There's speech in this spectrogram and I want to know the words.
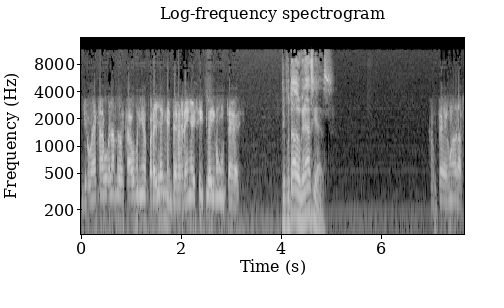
Yo voy a estar volando de Estados Unidos para allá y me enteraré en el sitio ahí con ustedes. Diputado, gracias. A ustedes, un abrazo.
